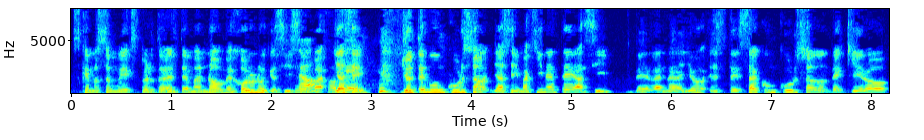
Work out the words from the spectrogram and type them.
Es que no soy muy experto en el tema. No, mejor uno que sí sepa. Ya sé, yo tengo un curso, ya sé, imagínate así, de la nada. Yo este, saco un curso donde quiero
